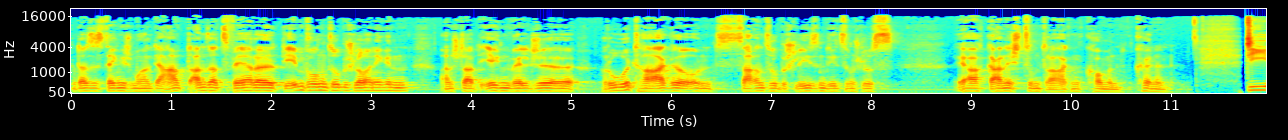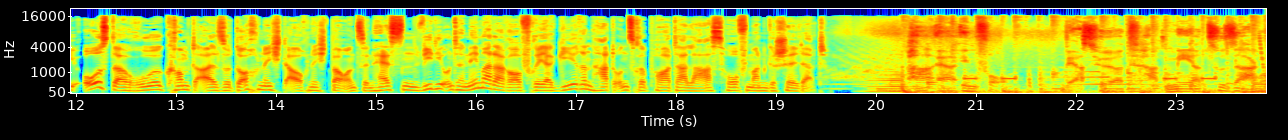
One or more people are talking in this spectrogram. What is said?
Das ist, denke ich mal, der Hauptansatz wäre, die Impfungen zu beschleunigen, anstatt irgendwelche Ruhetage und Sachen zu beschließen, die zum Schluss ja gar nicht zum Tragen kommen können. Die Osterruhe kommt also doch nicht, auch nicht bei uns in Hessen. Wie die Unternehmer darauf reagieren, hat uns Reporter Lars Hofmann geschildert. HR Info. Wer's hört, hat mehr zu sagen.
